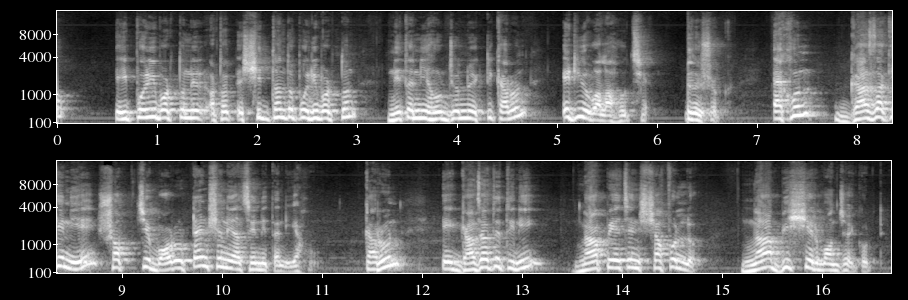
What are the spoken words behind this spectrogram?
এই পরিবর্তনের, অর্থাৎ সিদ্ধান্ত পরিবর্তন নেতানিয়াহুর জন্য একটি কারণ, এটিও বলা হচ্ছে। দর্শক, এখন গাজাকে নিয়ে সবচেয়ে বড় টেনশনে আছে নেতানিয়াহু। কারণ, এই গাজাতে তিনি না পেয়েছেন সাফল্য, না বিশ্বের মন জয় করতে।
